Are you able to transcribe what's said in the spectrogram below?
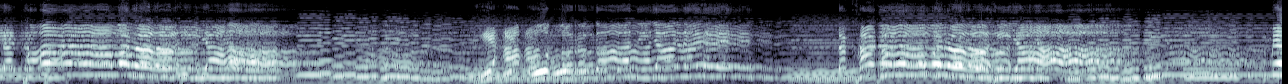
લખાવરિયા હે આ ઓતર ગાદિયા ને લખાવરિયા મે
